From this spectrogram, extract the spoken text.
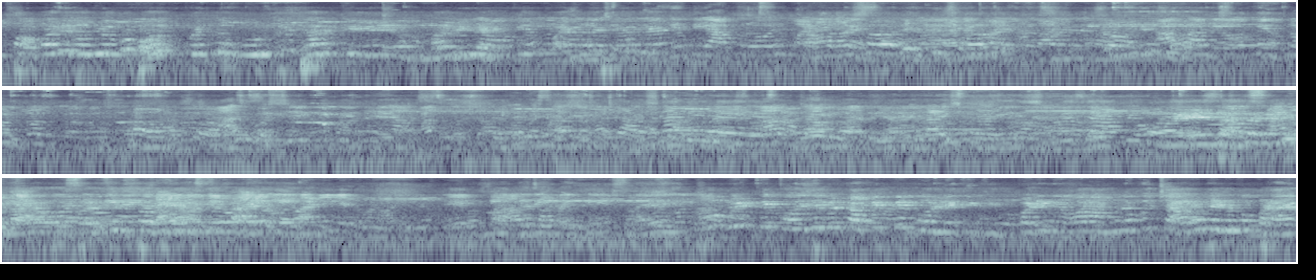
पापा ने हम लोग को बहुत मतलब मूर्ख था कि हमारी लड़कियां पढ़ना चाहिए कोई से भी टॉपिक पे बोल लेती थी पढ़ी और हम लोग को चारों बहनों को पढ़ाया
